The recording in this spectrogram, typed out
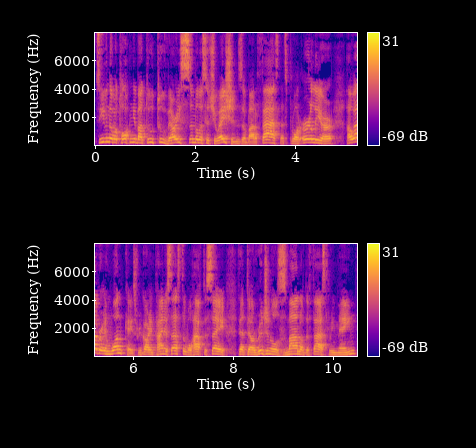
So even though we're talking about two, two very similar situations about a fast that's brought earlier, however, in one case regarding Tainus Esther, we'll have to say that the original Zman of the fast remained,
